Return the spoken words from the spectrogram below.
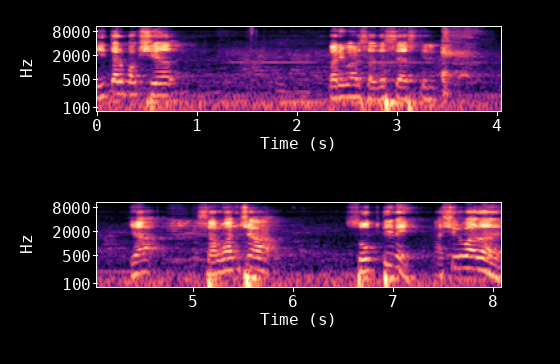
इतर पक्षीय परिवार सदस्य असतील या सर्वांच्या सोबतीने आशीर्वादाने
